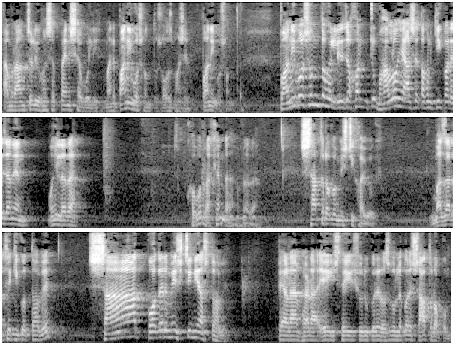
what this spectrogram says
আমরা আঞ্চলিক ভাষায় প্যানসা বলি মানে পানি বসন্ত, সহজ ভাষায়, পানি বসন্ত। পানি বসন্ত হলে যখন একটু ভালো হয়ে আসে, তখন কি করে জানেন মহিলারা? খবর রাখেন না আপনারা। সাত রকম মিষ্টি ওকে বাজার থেকে কি করতে হবে? সাত পদের মিষ্টি নিয়ে আসতে হবে। পেড়া, ভেড়া, এই, সেই, শুরু করে রসগোল্লা করে সাত রকম।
